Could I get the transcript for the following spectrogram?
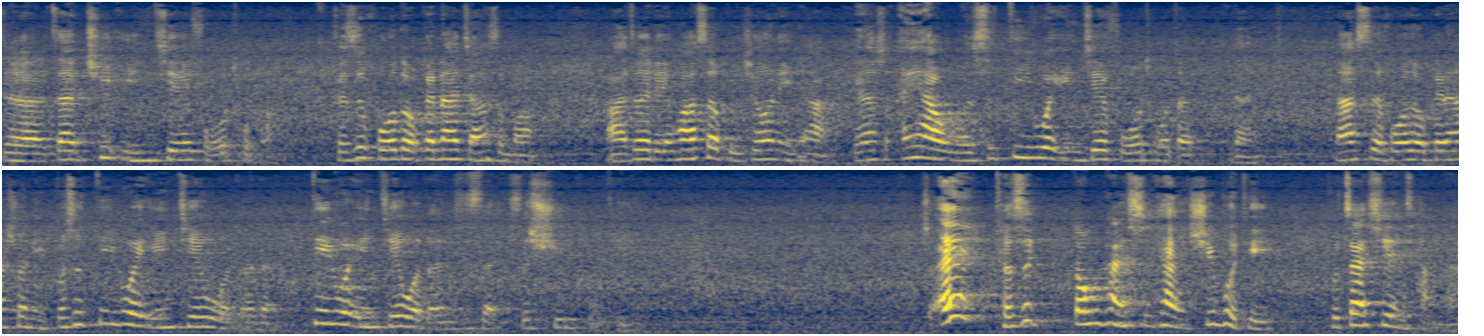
这再去迎接佛陀，可是佛陀跟他讲什么？啊，这个莲花色比丘尼啊，跟他说：“哎呀，我是第一位迎接佛陀的人。”然后是佛陀跟他说：“你不是第一位迎接我的人，第一位迎接我的人是谁？是须菩提。”说：“哎，可是东看西看，须菩提不在现场啊。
